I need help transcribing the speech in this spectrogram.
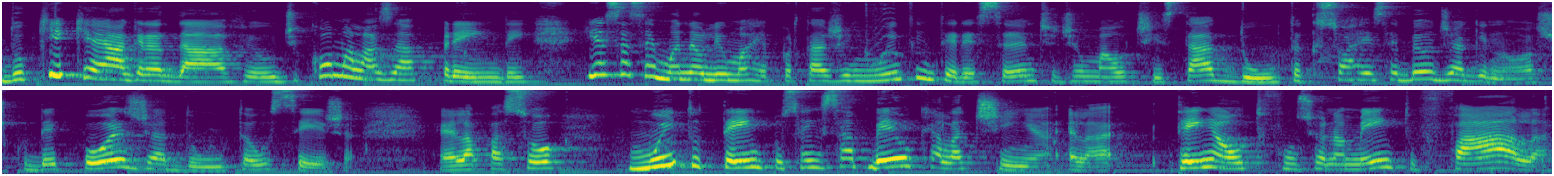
do que, que é agradável, de como elas aprendem. E essa semana eu li uma reportagem muito interessante de uma autista adulta que só recebeu o diagnóstico depois de adulta, ou seja, ela passou muito tempo sem saber o que ela tinha. Ela tem autofuncionamento, fala,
